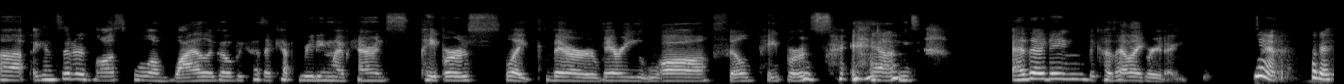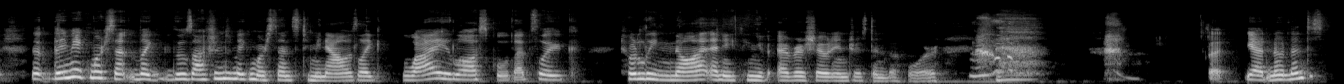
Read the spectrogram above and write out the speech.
Uh, I considered law school a while ago because I kept reading my parents' papers, like their very law filled papers, and editing because I like reading. yeah. Okay. They make more sense. Like those options make more sense to me now. It's like why law school? That's like totally not anything you've ever showed interest in before. But yeah, no, dentist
